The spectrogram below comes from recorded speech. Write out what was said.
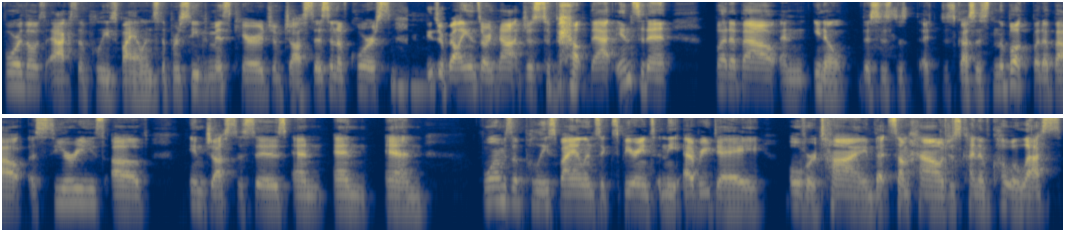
for those acts of police violence, the perceived miscarriage of justice. And of course, mm-hmm. these rebellions are not just about that incident, but about, and you know, this is just, I discuss this in the book, but about a series of injustices and and and forms of police violence experienced in the everyday over time that somehow just kind of coalesce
